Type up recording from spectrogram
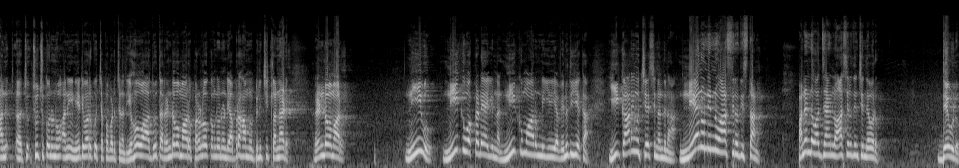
అను చూచుకొను చూచుకొనును అని నేటి వరకు చెప్పబడుచున్నది. యహోవా దూత రెండవ మారు పరలోకంలో నుండి అబ్రహాము పిలిచి ఇట్లన్నాడు. రెండవ మారు నీవు నీకు ఒక్కడే అయ్యున్న నీ కుమారుణ్ణి వెనుదీయక. ఈ కార్యము చేసినందున నేను నిన్ను ఆశీర్వదిస్తాను. పన్నెండవ అధ్యాయంలో ఆశీర్వదించింది ఎవరు? దేవుడు.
